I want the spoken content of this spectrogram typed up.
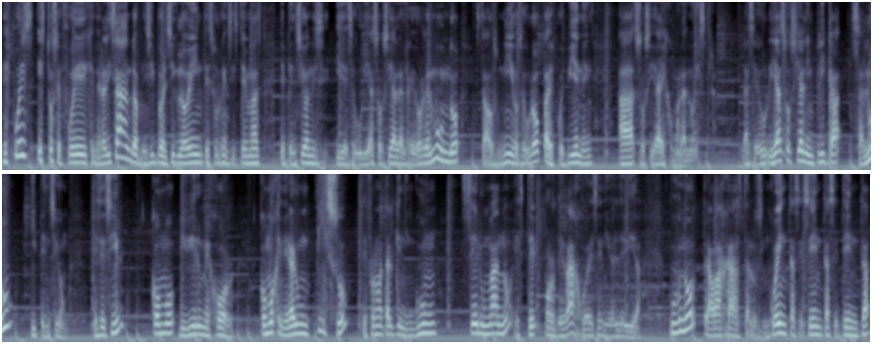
Después esto se fue generalizando, a principios del siglo XX surgen sistemas de pensiones y de seguridad social alrededor del mundo, Estados Unidos, Europa, después vienen a sociedades como la nuestra. La seguridad social implica salud y pensión, es decir, cómo vivir mejor, cómo generar un piso de forma tal que ningún ser humano esté por debajo de ese nivel de vida. Uno trabaja hasta los 50, 60, 70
